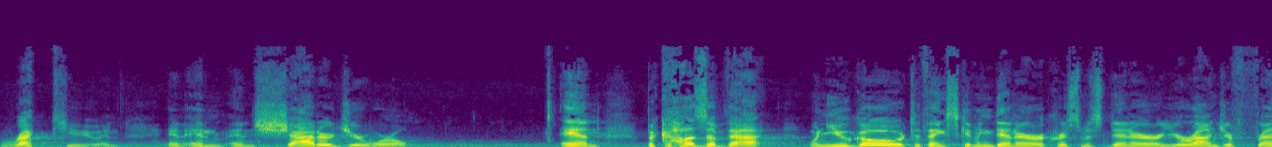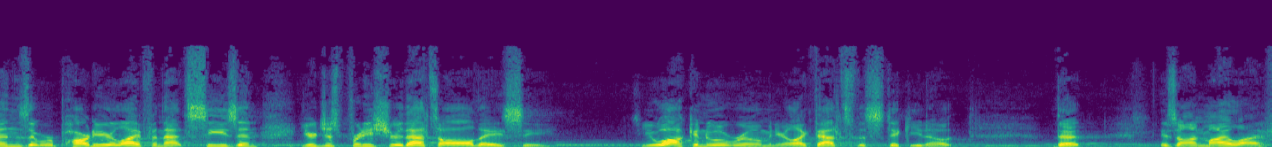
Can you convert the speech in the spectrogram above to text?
wrecked you and, and, and, and shattered your world. And because of that, when you go to Thanksgiving dinner or Christmas dinner, or you're around your friends that were part of your life in that season, you're just pretty sure that's all they see. So you walk into a room and you're like, that's the sticky note that is on my life.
